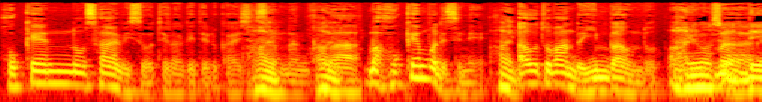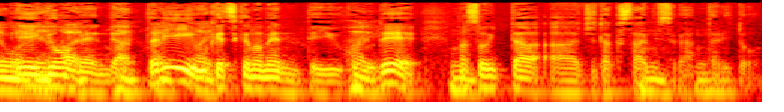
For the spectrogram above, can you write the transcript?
保険のサービスを手掛けている会社さんなんかは、はいはい。まあ、保険もですね、はい。アウトバウンド、インバウンドありまあ営業面であったり、受付の面っていうことで、まあ、そういったあ受託サービスがあったりと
